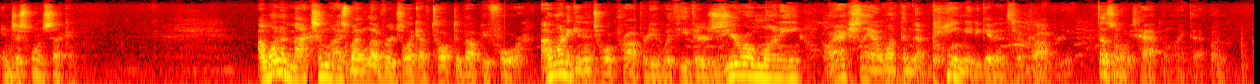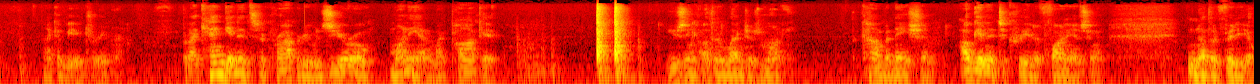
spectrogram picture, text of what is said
in just one second. I want to maximize my leverage like I've talked about before. I want to get into a property with either zero money or actually I want them to pay me to get into the property. It doesn't always happen like that, but I could be a dreamer. But I can get into the property with zero money out of my pocket using other lenders' money. The combination. I'll get into creative financing another video.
